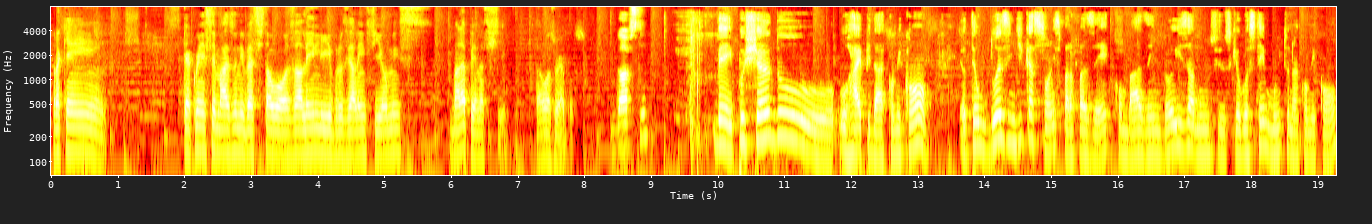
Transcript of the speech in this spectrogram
Pra quem quer conhecer mais o universo Star Wars, além livros e além filmes, vale a pena assistir. Star Wars Rebels. Govski? Bem, puxando o hype da Comic Con, eu tenho duas indicações para fazer com base em dois anúncios que eu gostei muito na Comic Con.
